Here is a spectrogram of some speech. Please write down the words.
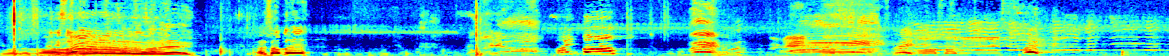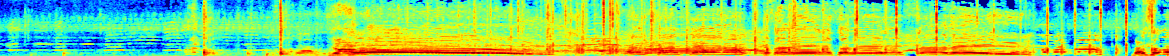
そうだナイスサーブナイスサーブでもう一本ナイスサーブ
